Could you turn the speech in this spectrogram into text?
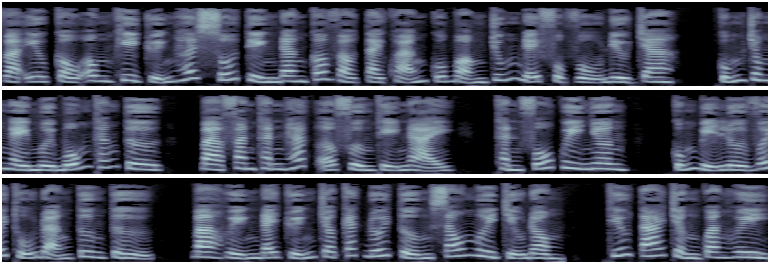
và yêu cầu ông khi chuyển hết số tiền đang có vào tài khoản của bọn chúng để phục vụ điều tra. Cũng trong ngày 14 tháng 4, bà Phan Thanh Hát ở phường Thị Nại, thành phố Quy Nhơn, cũng bị lừa với thủ đoạn tương tự. Bà huyện đã chuyển cho các đối tượng 60 triệu đồng. Thiếu tá Trần Quang Huy,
